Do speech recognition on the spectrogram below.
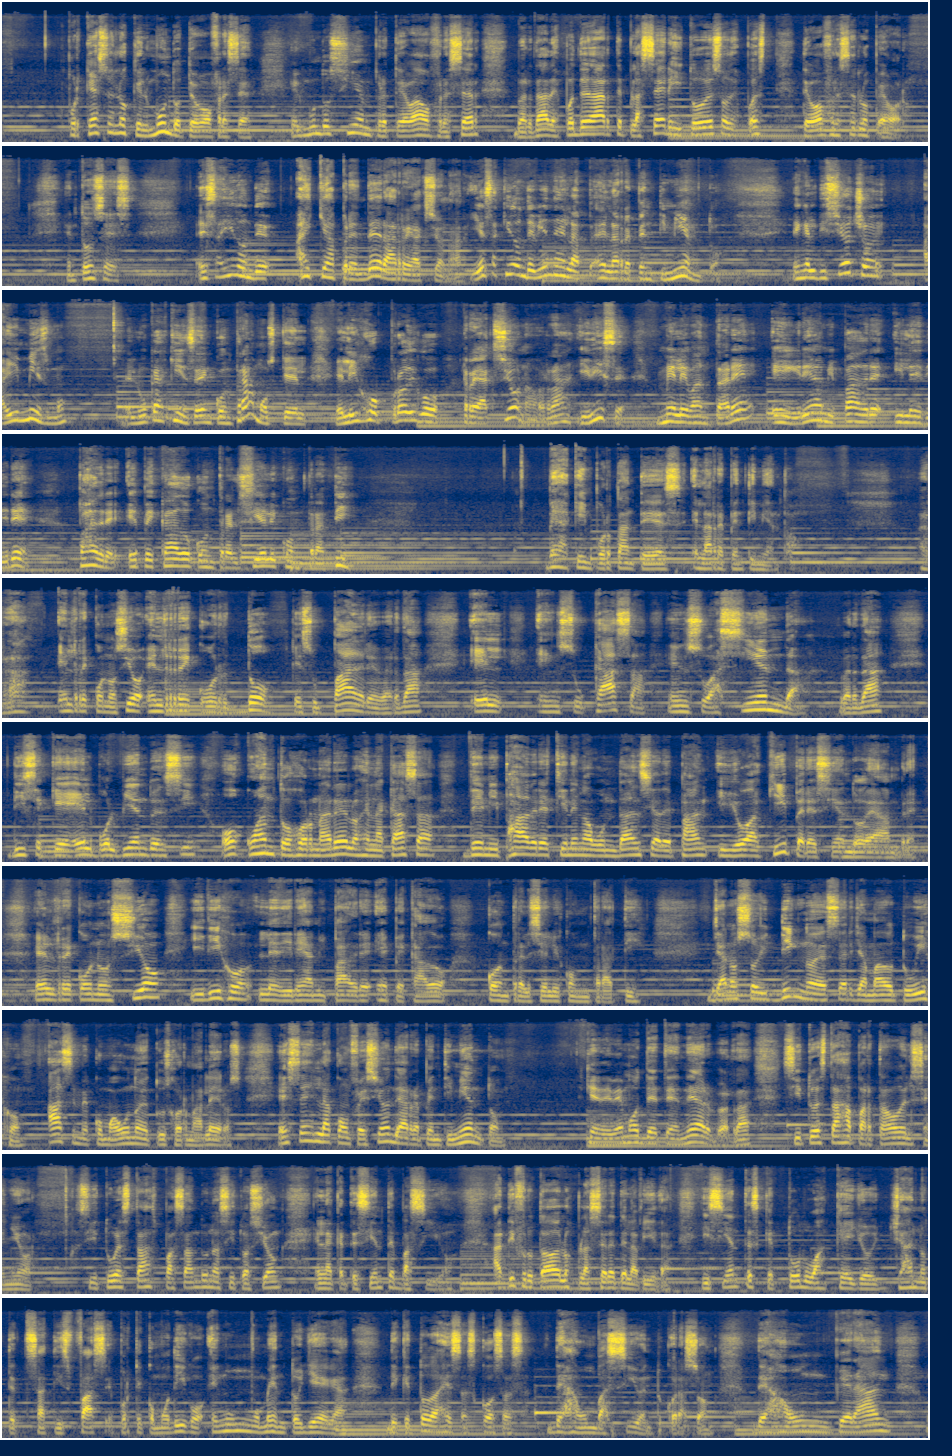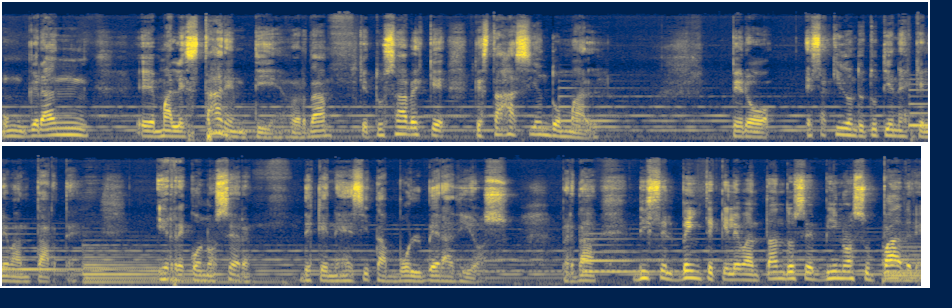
Porque eso es lo que el mundo te va a ofrecer. El mundo siempre te va a ofrecer, ¿verdad? Después de darte placer y todo eso, después te va a ofrecer lo peor. Entonces, es ahí donde hay que aprender a reaccionar. Y es aquí donde viene el, arrepentimiento. En el 18, ahí mismo, en Lucas 15, encontramos que el, el, hijo pródigo reacciona, ¿verdad? Y dice, me levantaré e iré a mi padre y le diré, Padre, he pecado contra el cielo y contra ti. Vea qué importante es el arrepentimiento, ¿verdad? Él reconoció, él recordó que su padre, ¿verdad? Él en su casa, en su hacienda, ¿verdad? Dice que él volviendo en sí, oh cuántos jornaleros en la casa de mi padre tienen abundancia de pan y yo aquí pereciendo de hambre. Él reconoció y dijo, le diré a mi padre, he pecado contra el cielo y contra ti. Ya no soy digno de ser llamado tu hijo, hazme como a uno de tus jornaleros. Esa es la confesión de arrepentimiento que debemos de tener, ¿verdad? Si tú estás apartado del Señor, si tú estás pasando una situación en la que te sientes vacío, has disfrutado de los placeres de la vida y sientes que todo aquello ya no te satisface, porque como digo, en un momento llega de que todas esas cosas dejan un vacío en tu corazón, deja un gran, un gran eh, malestar en ti, ¿verdad? Que tú sabes que, que estás haciendo mal, pero es aquí donde tú tienes que levantarte y reconocer de que necesita volver a Dios, ¿verdad? Dice el 20 que levantándose vino a su padre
